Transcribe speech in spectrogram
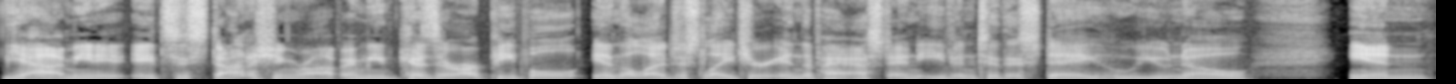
yeah, I mean, it, it's astonishing, Robb. I mean, because there are people in the legislature in the past and even to this day who you know in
